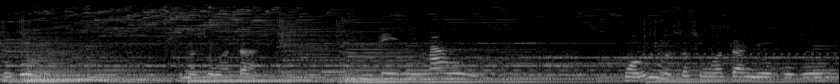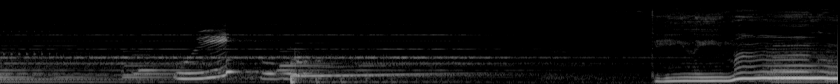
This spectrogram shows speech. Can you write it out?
祖母，什么担忧？喂，婆婆。地里忙碌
